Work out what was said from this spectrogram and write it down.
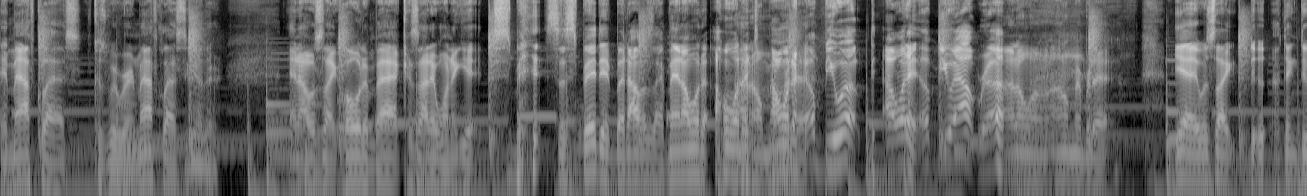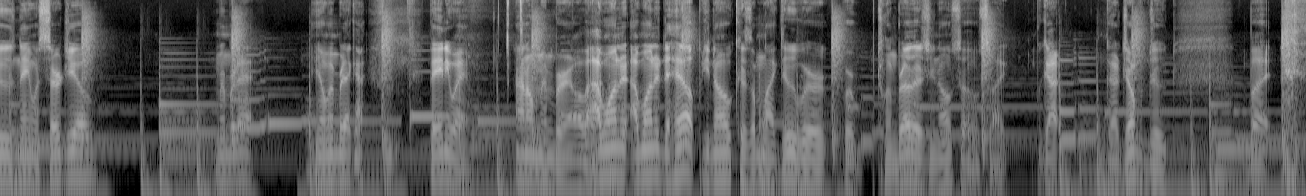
in math class because we were in math class together. And I was like holding back because I didn't want to get suspended, but I was like, man, I want to, I want to, I want to help you up. I want to help you out, bro. I don't. want- I don't remember that. Yeah, it was like I think dude's name was Sergio. Remember that? You don't remember that guy? But anyway, I don't remember all that. I wanted I wanted to help, you know, because I'm like, dude, we're we're twin brothers, you know, so it's like we got we got to jump dude. But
